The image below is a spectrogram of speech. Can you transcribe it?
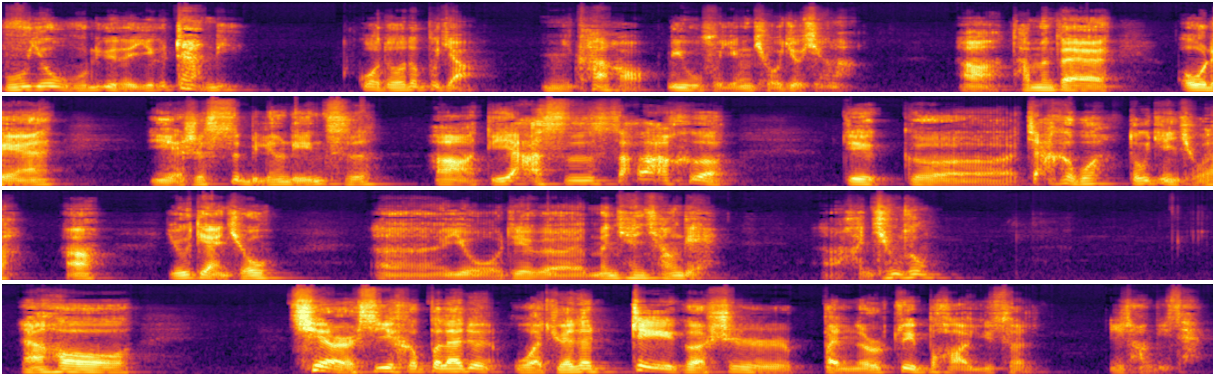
无忧无虑的一个战力。过多的不讲，你看好利物浦赢球就行了。啊，他们在欧联也是四比零临茨啊，迪亚斯、萨拉赫、这个加克波都进球了啊，有点球，呃，有这个门前抢点啊，很轻松。然后。切尔西和布莱顿，我觉得这个是本轮最不好预测的一场比赛，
